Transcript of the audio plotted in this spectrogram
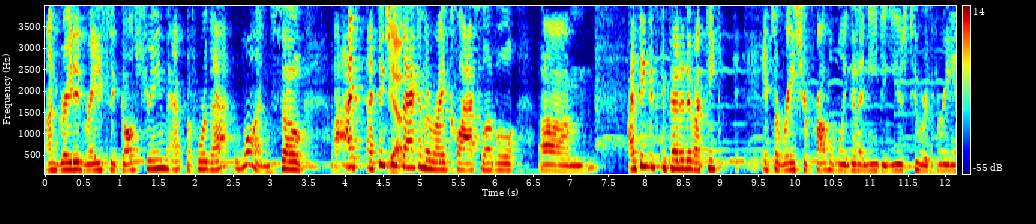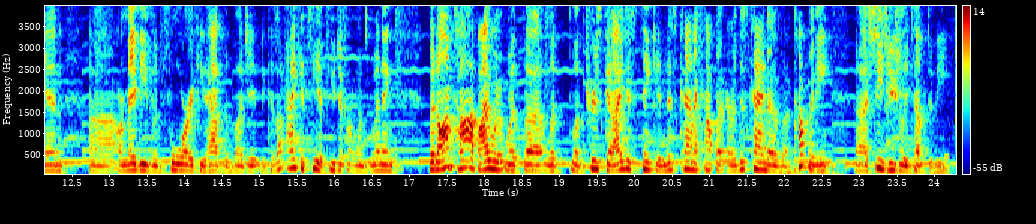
ungraded race at Gulfstream at before that won. So I, I think she's yeah. back in the right class level. Um, I think it's competitive. I think it's a race you're probably going to need to use two or three in, uh, or maybe even four if you have the budget, because I, I could see a few different ones winning. But on top, I went with uh, Letruska. I just think in this kind of or this kind of uh, company, uh, she's usually tough to beat.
